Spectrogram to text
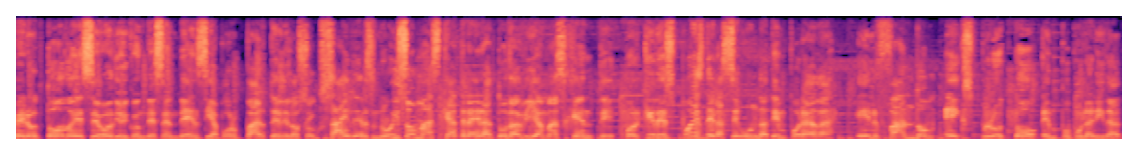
Pero todo ese odio y condescendencia por parte de los Outsiders no hizo más que atraer a todavía más gente, porque después de la segunda temporada, el fandom explotó en popularidad,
